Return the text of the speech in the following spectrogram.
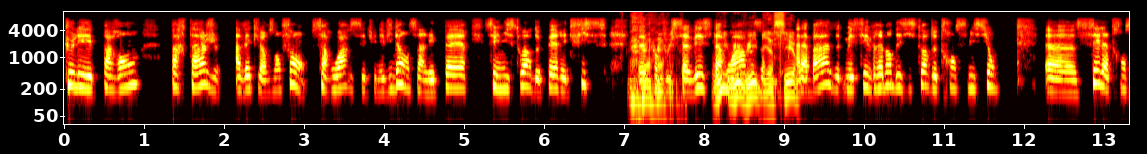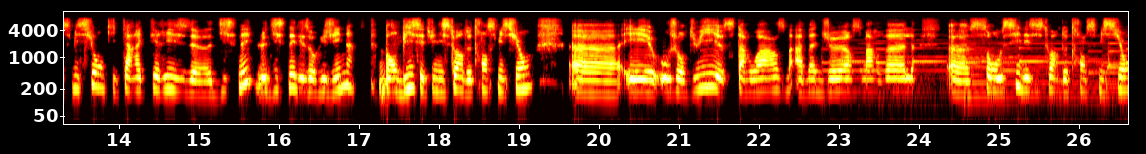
que les parents partagent avec leurs enfants. Star Wars, c'est une évidence. Hein. Les pères, c'est une histoire de père et de fils, comme vous le savez, Star Wars bien sûr. à la base, mais c'est vraiment des histoires de transmission. Euh, c'est la transmission qui caractérise euh, Disney, le Disney des origines. Bambi, c'est une histoire de transmission. Euh, et aujourd'hui, Star Wars, Avengers, Marvel sont aussi des histoires de transmission.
